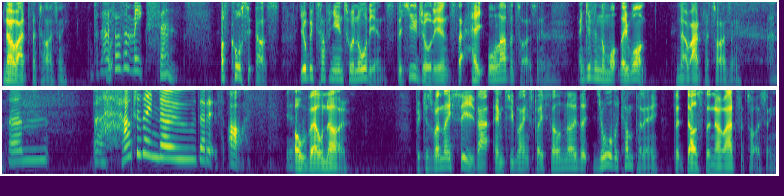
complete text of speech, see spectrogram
No advertising. But that doesn't make sense. Of course it does. You'll be tapping into an audience, the huge audience that hate all advertising, and giving them what they want. No advertising. Um, but how do they know that it's us? Oh, they'll know. Because when they see that empty blank space, they'll know that you're the company that does the no advertising.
